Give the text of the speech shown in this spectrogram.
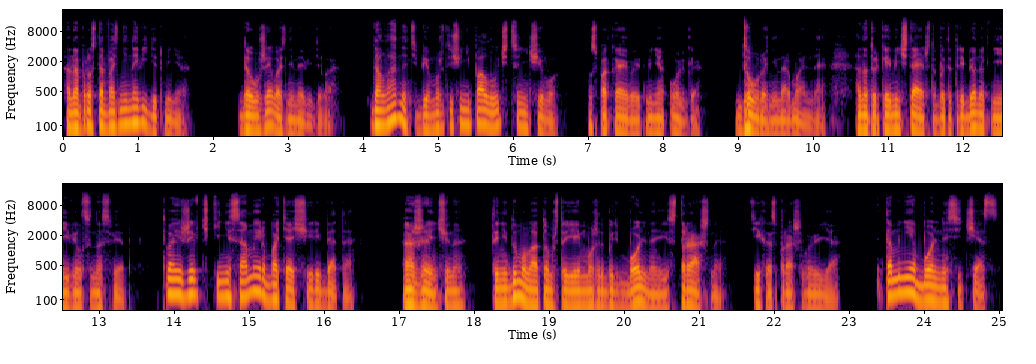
Она просто возненавидит меня. Да уже возненавидела. «Да ладно тебе, может, еще не получится ничего», — успокаивает меня Ольга. Дура ненормальная. Она только и мечтает, чтобы этот ребенок не явился на свет. Твои живчики не самые работящие ребята. А женщина? Ты не думала о том, что ей может быть больно и страшно? Тихо спрашиваю я. Это мне больно сейчас,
